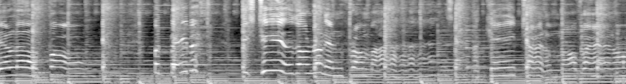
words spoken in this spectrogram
telephone. But baby, these tears are running from my eyes. I can't turn them off and on.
